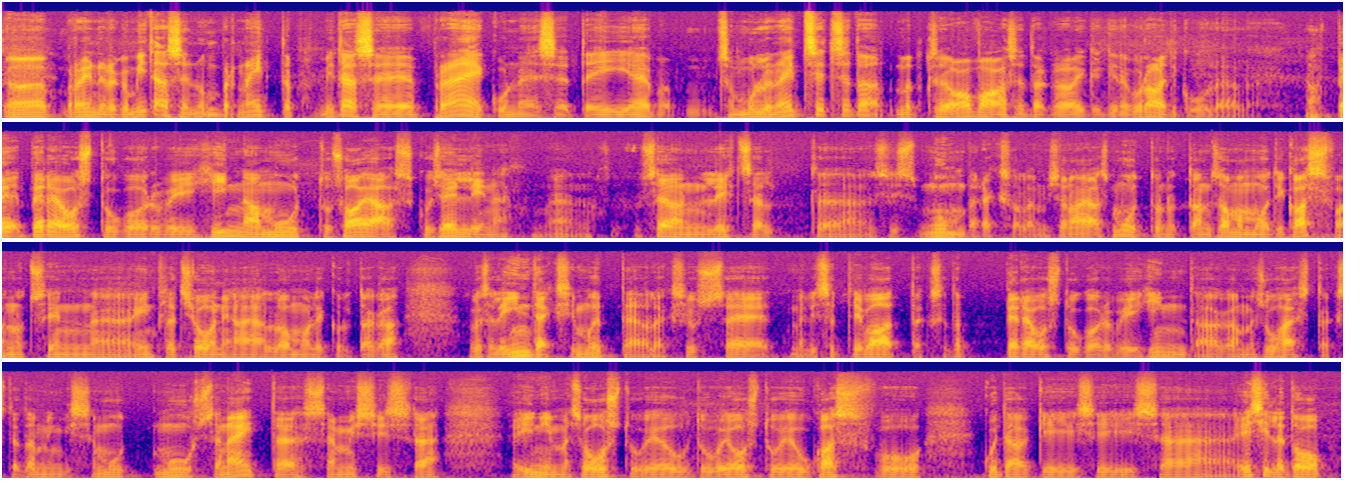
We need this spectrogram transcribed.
Rainer, aga mida see number näitab, mida see praegune, see teie, sa mulle näitasid seda, natuke ava seda ka ikkagi nagu raadiokuulajale. Noh, pe-, pereostukorvi hinna muutus ajas kui selline, see on lihtsalt äh, siis number, eks ole, mis on ajas muutunud, ta on samamoodi kasvanud siin äh, inflatsiooni ajal loomulikult, aga aga selle indeksi mõte oleks just see, et me lihtsalt ei vaataks seda pereostukorvi hinda, aga me suhestaks teda mingisse muud, muusse näitajasse, mis siis äh, inimese ostujõudu või ostujõu kasvu kuidagi siis äh, esile toob.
